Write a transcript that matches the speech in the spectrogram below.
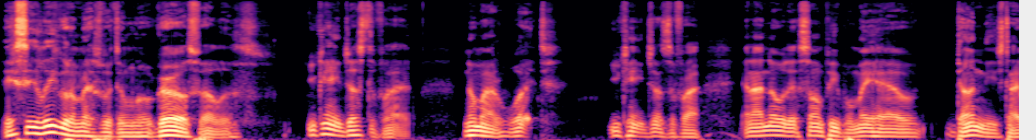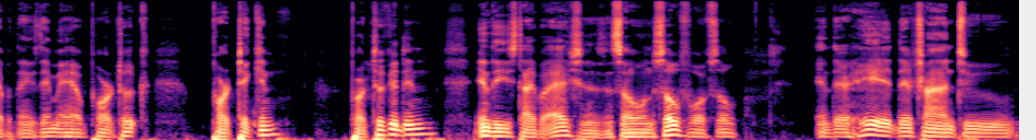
it's illegal to mess with them little girls, fellas. You can't justify it, no matter what. You can't justify. It. And I know that some people may have done these type of things. They may have partook, partaken partaken in these type of actions and so on and so forth. So in their head, they're trying to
